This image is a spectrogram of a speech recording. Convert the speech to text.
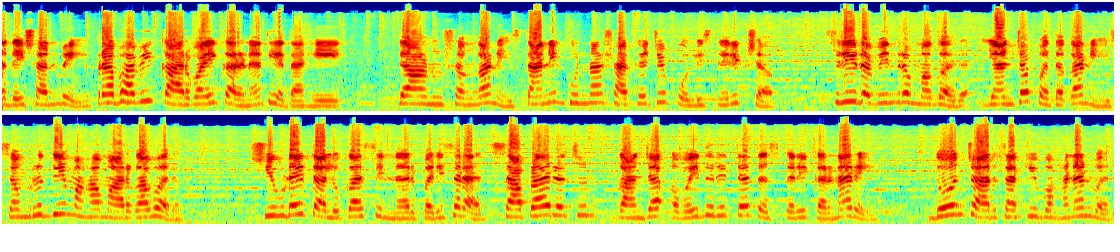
आदेशान्वये प्रभावी कारवाई करण्यात येत आहे. त्या अनुषंगाने स्थानिक गुन्हा शाखेचे पोलीस निरीक्षक श्री रवींद्र मगर यांच्या पथकाने समृद्धी महामार्गावर शिवडे तालुका सिन्नर परिसरात सापळा रचून गांजा अवैधरित्या तस्करी करणारे दोन चारचाकी वाहनांवर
